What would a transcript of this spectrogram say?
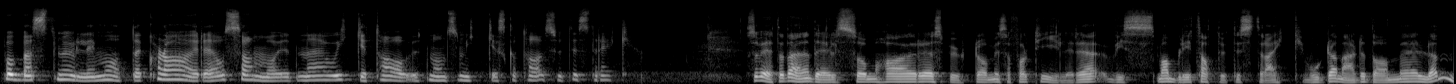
på best mulig måte klarer å samordne og ikke ta ut noen som ikke skal tas ut i streik. Så vet jeg det er en del som har spurt om, i så fall tidligere, hvis man blir tatt ut i streik, hvordan er det da med lønn?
